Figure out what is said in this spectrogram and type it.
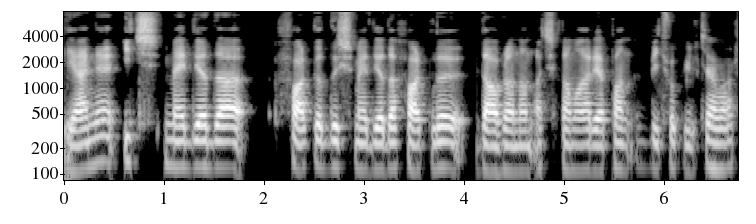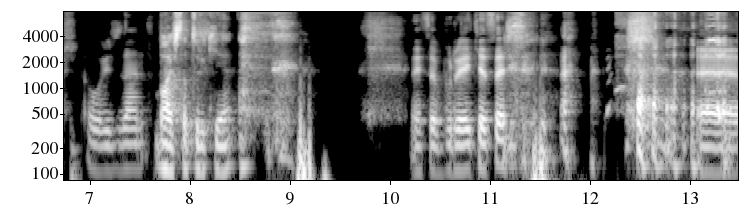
yani iç medyada farklı dış medyada farklı davranan açıklamalar yapan birçok ülke var. O yüzden... Başta Türkiye. Neyse burayı keseriz. ee,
